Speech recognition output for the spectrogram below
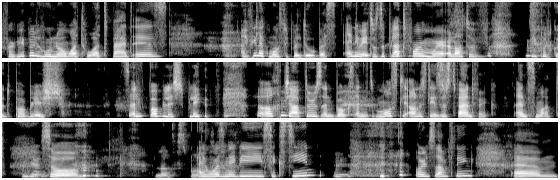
For people who know what Wattpad is, I feel like most people do, but anyway, it was a platform where a lot of people could publish, self-publish play, chapters and books, and it mostly, honestly, it's just fanfic and smut. yeah. So a lot of. I was maybe 16 or something. Um,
